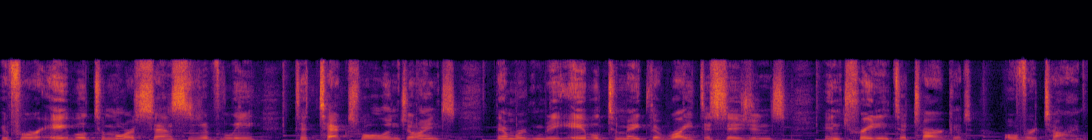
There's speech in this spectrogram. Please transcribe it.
If we're able to more sensitively detect swollen joints, then we're going to be able to make the right decisions in treating to target over time.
